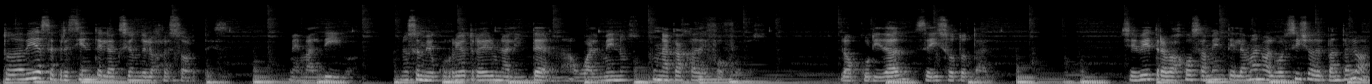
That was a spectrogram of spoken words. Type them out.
Todavía se presiente la acción de los resortes. Me maldigo. No se me ocurrió traer una linterna o al menos una caja de fósforos. La oscuridad se hizo total. Llevé trabajosamente la mano al bolsillo del pantalón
